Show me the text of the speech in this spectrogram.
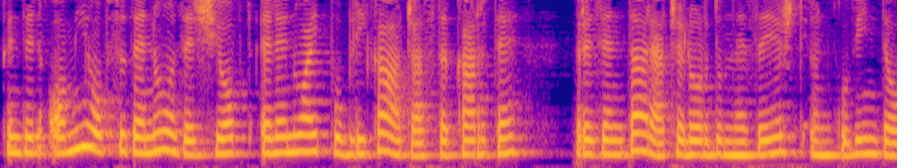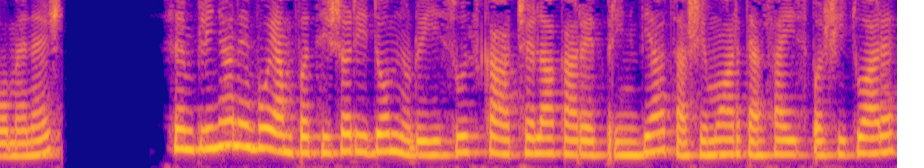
Când în 1898 Ellen White publica această carte, prezentarea celor dumnezeiești în cuvinte omenești, se împlinea nevoia împățișării Domnului Isus ca acela care, prin viața și moartea sa ispășitoare,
